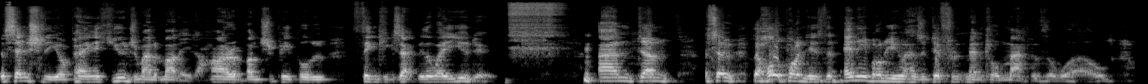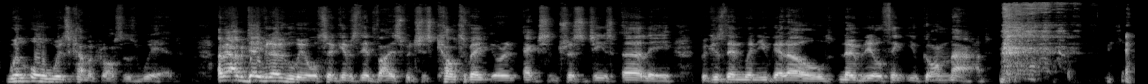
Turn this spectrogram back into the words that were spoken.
essentially you're paying a huge amount of money to hire a bunch of people who think exactly the way you do. and um, so the whole point is that anybody who has a different mental map of the world will always come across as weird. I mean, I mean, David Ogilvy also gives the advice, which is cultivate your eccentricities early, because then when you get old, nobody will think you've gone mad. yeah,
